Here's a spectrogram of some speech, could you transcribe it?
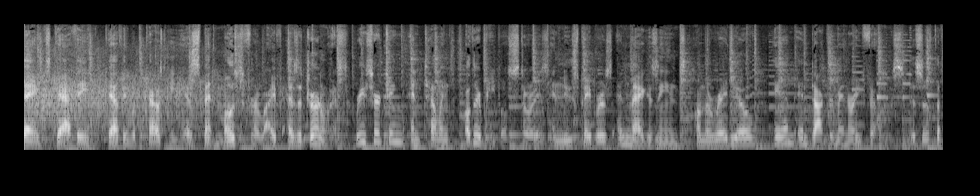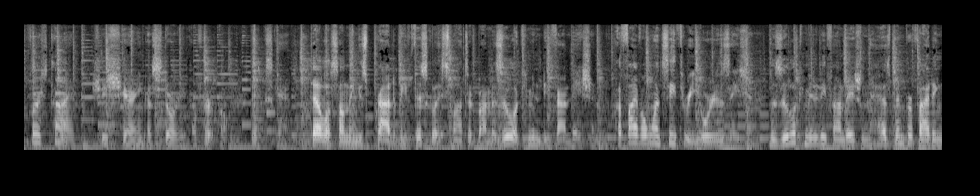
Thanks, Kathy. Kathy Witkowski has spent most of her life as a journalist, researching and telling other people's stories in newspapers and magazines, on the radio, and in documentary films. This is the first time she's sharing a story of her own. Tell Us Something is proud to be fiscally sponsored by Missoula Community Foundation, a 501c3 organization. Missoula Community Foundation has been providing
